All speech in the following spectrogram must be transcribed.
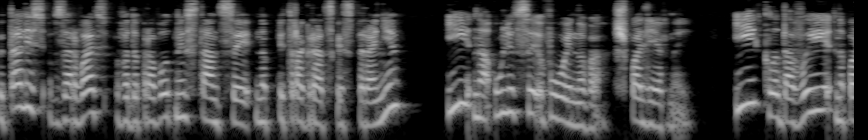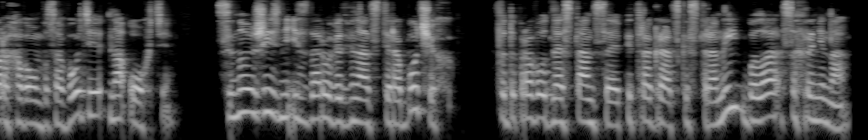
пытались взорвать водопроводные станции на Петроградской стороне и на улице Воинова, Шпалерной, и кладовые на пороховом заводе на Охте. Ценой жизни и здоровья 12 рабочих водопроводная станция Петроградской стороны была сохранена.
